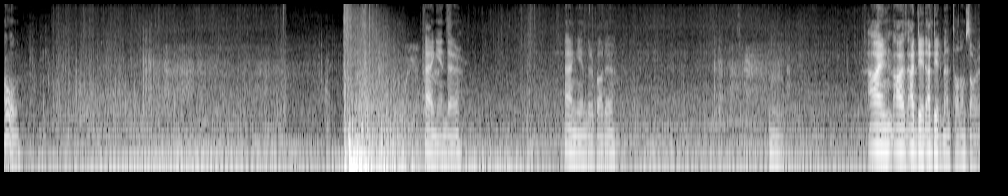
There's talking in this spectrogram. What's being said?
Oh. Hang in there. Hang in there, buddy. Hmm. I, I I did I did mental. I'm sorry.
